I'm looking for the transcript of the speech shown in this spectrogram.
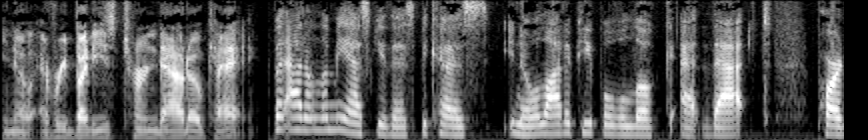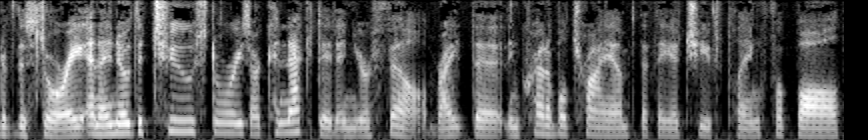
you know everybody's turned out okay. But Adam, let me ask you this because you know a lot of people will look at that part of the story, and I know the two stories are connected in your film, right? The incredible triumph that they achieved playing football,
